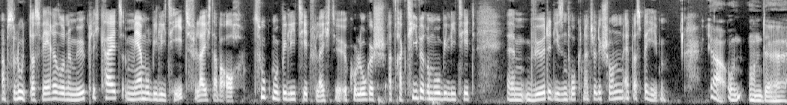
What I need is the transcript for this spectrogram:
Absolut, das wäre so eine Möglichkeit, mehr Mobilität, vielleicht aber auch Zugmobilität, vielleicht ökologisch attraktivere Mobilität, ähm, würde diesen Druck natürlich schon etwas beheben. Ja, und, und äh,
